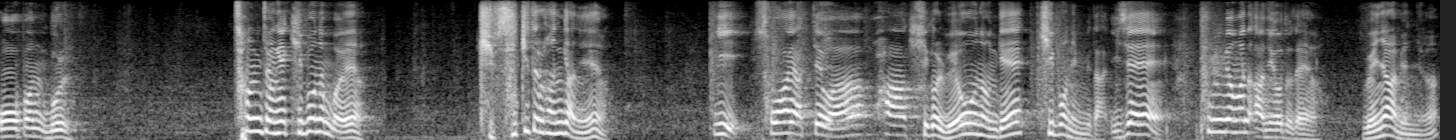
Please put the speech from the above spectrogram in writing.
5번 물. 청정의 기본은 뭐예요? 깊숙이 들어가는 게 아니에요. 이 소화약제와 화학식을 외우는 게 기본입니다. 이제 품명은 안 외워도 돼요. 왜냐하면요.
